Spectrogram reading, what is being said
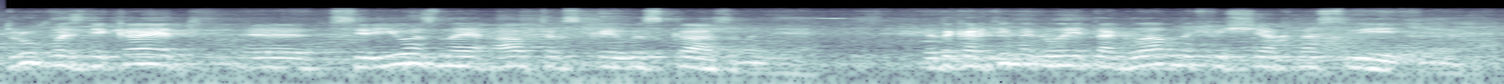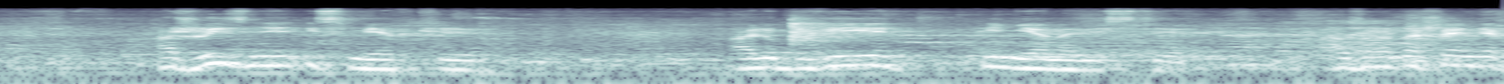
вдруг возникает э, серьезное авторское высказывание. Эта картина говорит о главных вещах на свете. О жизни и смерти, о любви и ненависти, о взаимоотношениях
